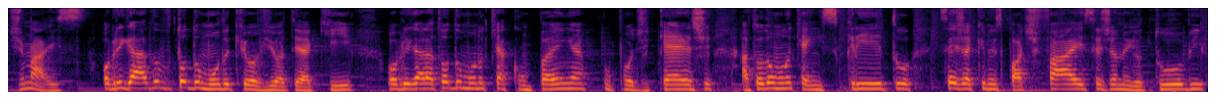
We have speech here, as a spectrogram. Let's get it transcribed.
demais. Obrigado a todo mundo que ouviu até aqui. Obrigado a todo mundo que acompanha o podcast, a todo mundo que é inscrito, seja aqui no Spotify, seja no YouTube,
